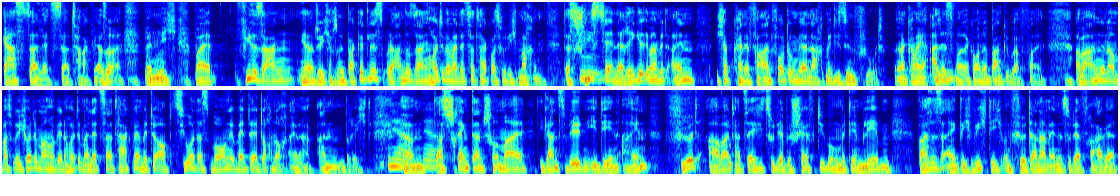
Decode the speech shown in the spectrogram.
erster letzter Tag wäre. Also wenn mhm. nicht, weil Viele sagen, ja natürlich, ich habe so eine Bucketlist oder andere sagen, heute wäre mein letzter Tag, was würde ich machen? Das schließt mhm. ja in der Regel immer mit ein, ich habe keine Verantwortung mehr, nach mir die Sinnflut. Und dann kann man ja alles mhm. machen, dann kann man eine Bank überfallen. Aber angenommen, was würde ich heute machen, wenn heute mein letzter Tag wäre, mit der Option, dass morgen eventuell doch noch einer anbricht. Ja, ähm, ja. Das schränkt dann schon mal die ganz wilden Ideen ein, führt aber tatsächlich zu der Beschäftigung mit dem Leben. Was ist eigentlich wichtig und führt dann am Ende zu der Frage,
